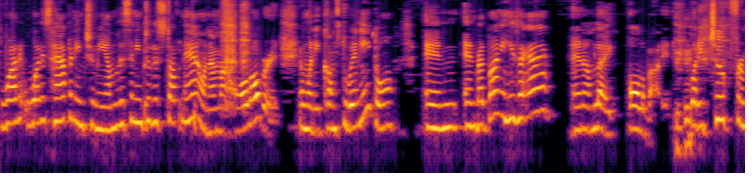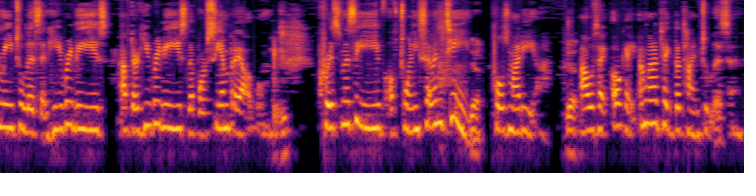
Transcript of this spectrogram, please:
what, what is happening to me? I'm listening to this stuff now and I'm all over it. And when it comes to Benito and, and Bad Bunny, he's like, eh. And I'm like, all about it. but it took for me to listen. He released, after he released the Por Siempre album, Mhm. Christmas Eve of 2017, Yeah. Post Maria. Yeah. I was like, okay, I'm gonna take the time to listen.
